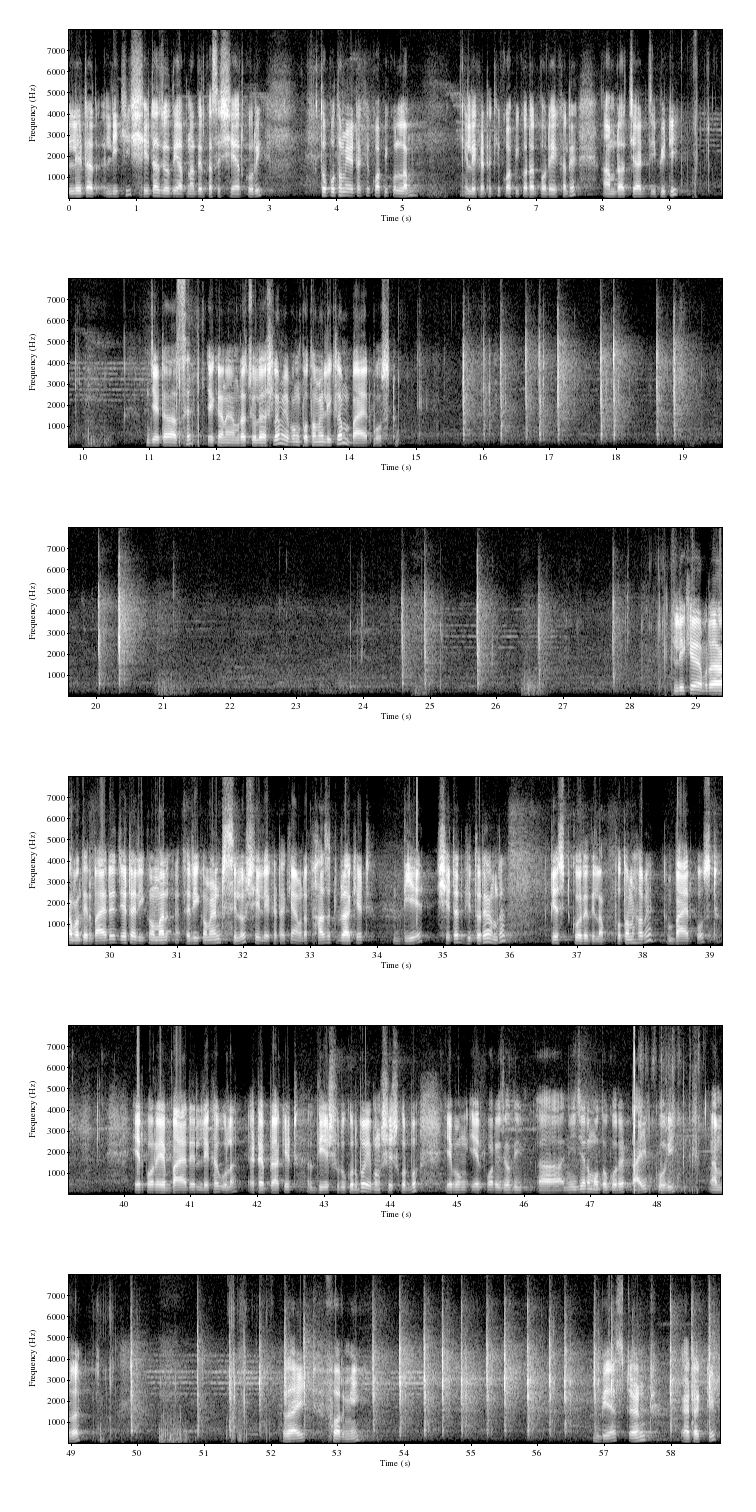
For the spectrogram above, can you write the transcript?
লেটার লিখি সেটা যদি আপনাদের কাছে শেয়ার করি, তো প্রথমে এটাকে কপি করলাম। লেখাটাকে কপি করার পরে এখানে আমরা চ্যাট জিপিটি যেটা আছে, এখানে আমরা চলে আসলাম এবং প্রথমে লিখলাম বায়ার পোস্ট। লিখে আমরা আমাদের বাইরে যেটা রিকমার রিকমেন্ড ছিল, সেই লেখাটাকে আমরা ফার্স্ট ব্র্যাকেট দিয়ে সেটার ভিতরে আমরা পেস্ট করে দিলাম। প্রথমে হবে বায়ার পোস্ট। এরপরে বায়ারের লেখাগুলা একটা ব্র্যাকেট দিয়ে শুরু করব এবং শেষ করব। এবং এরপরে যদি নিজের মতো করে টাইপ করি, আমরা write for me, best and attractive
